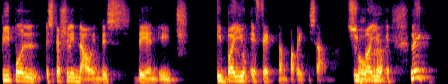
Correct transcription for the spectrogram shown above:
people, especially now in this day and age, iba yung effect ng pakikisama. Iba Sobra. yung, like,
